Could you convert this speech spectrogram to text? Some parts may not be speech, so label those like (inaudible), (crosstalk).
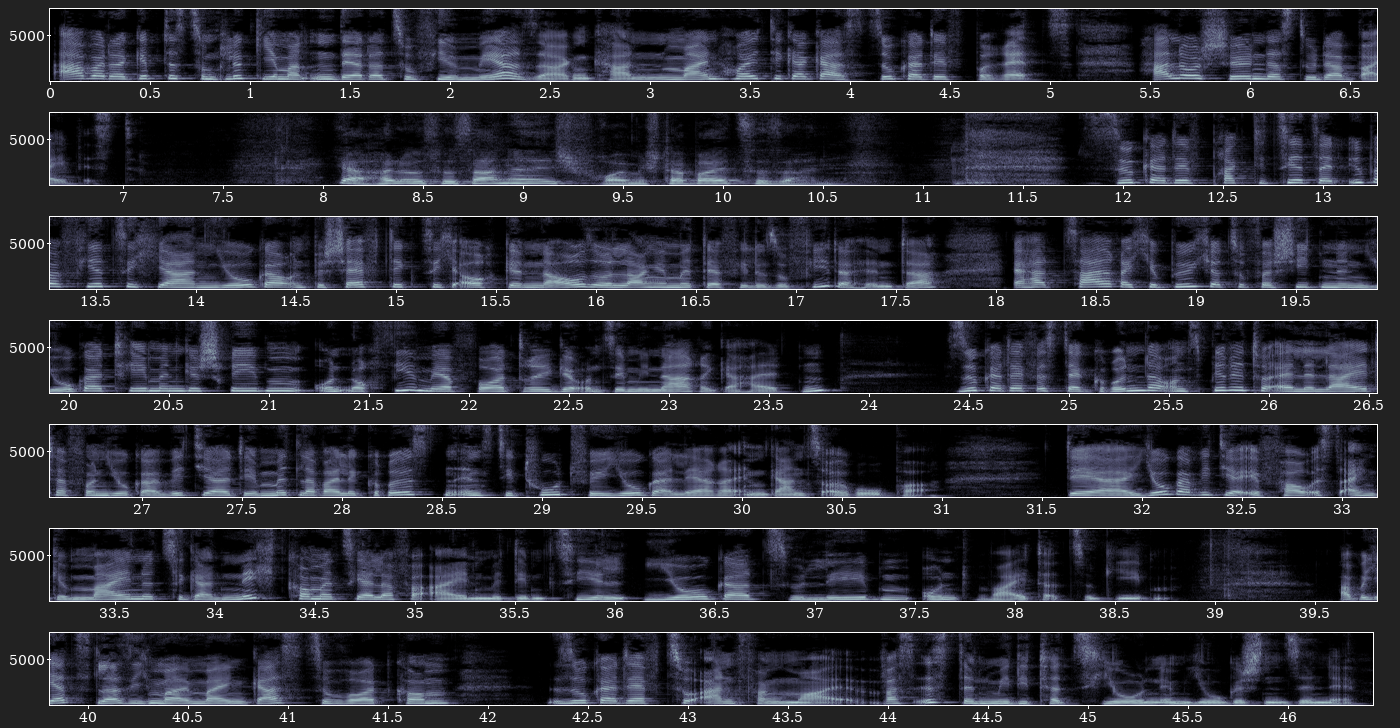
Aber da gibt es zum Glück jemanden, der dazu viel mehr sagen kann. Mein heutiger Gast, Sukadev Bretz. Hallo, schön, dass du dabei bist. Ja, hallo Susanne, ich freue mich dabei zu sein. Sukadev praktiziert seit über 40 Jahren Yoga und beschäftigt sich auch genauso lange mit der Philosophie dahinter. Er hat zahlreiche Bücher zu verschiedenen Yoga-Themen geschrieben und noch viel mehr Vorträge und Seminare gehalten. Sukadev ist der Gründer und spirituelle Leiter von Yoga Vidya, dem mittlerweile größten Institut für Yogalehrer in ganz Europa. Der Yoga Vidya e.V. ist ein gemeinnütziger, nicht kommerzieller Verein mit dem Ziel, Yoga zu leben und weiterzugeben. Aber jetzt lasse ich mal meinen Gast zu Wort kommen. Sukadev zu Anfang mal. Was ist denn Meditation im yogischen Sinne?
